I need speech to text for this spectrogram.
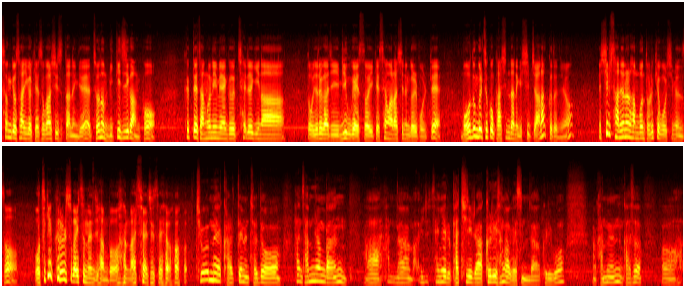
선교 사역을 계속할 수 있었다는 게 저는 믿기지가 않고 그때 장로님의 그 체력이나 또 여러 가지 미국에서 이렇게 생활하시는 걸 볼 때 모든 걸 듣고 가신다는 게 쉽지 않았거든요. 14년을 한번 돌이켜 보시면서 어떻게 그럴 수가 있었는지 한번 말씀해 주세요. 처음에 갈 때는 저도 한 3년간 아, 한- 나 생애를 바치리라 그렇게 생각했습니다. 그리고 가면 가서 어,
